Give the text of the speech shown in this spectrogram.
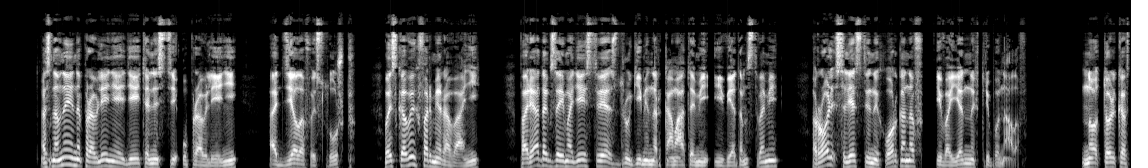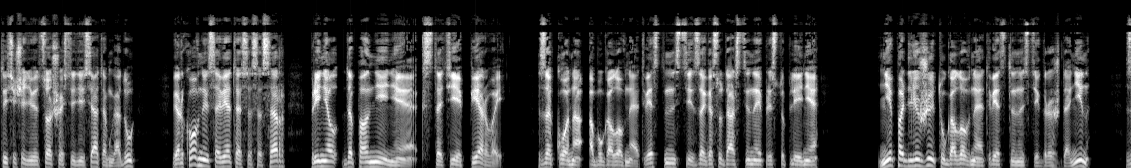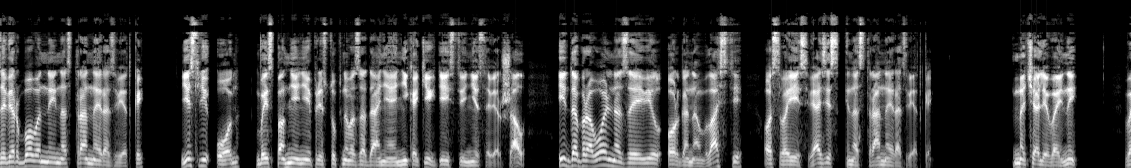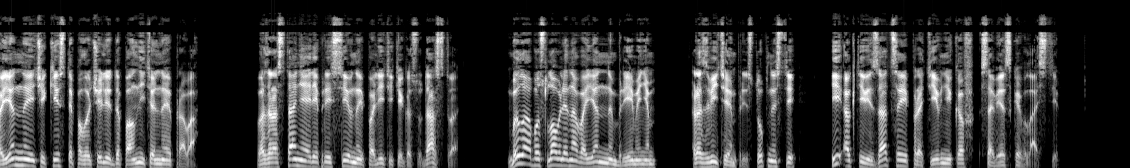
основные направления деятельности управлений, отделов и служб, войсковых формирований, порядок взаимодействия с другими наркоматами и ведомствами, роль следственных органов и военных трибуналов. Но только в 1960 году Верховный Совет СССР принял дополнение к статье 1 Закона об уголовной ответственности за государственные преступления не подлежит уголовной ответственности гражданин, завербованный иностранной разведкой, если он во исполнении преступного задания никаких действий не совершал и добровольно заявил органам власти о своей связи с иностранной разведкой. В начале войны военные чекисты получили дополнительные права. Возрастание репрессивной политики государства было обусловлено военным временем, развитием преступности и активизацией противников советской власти.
